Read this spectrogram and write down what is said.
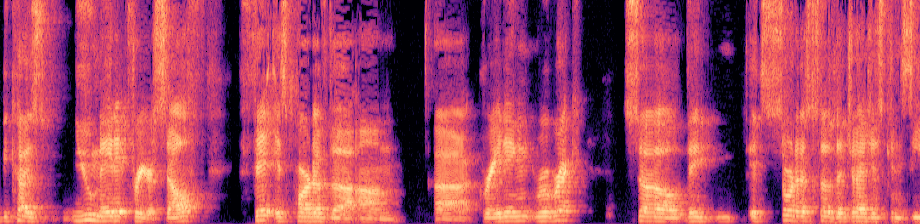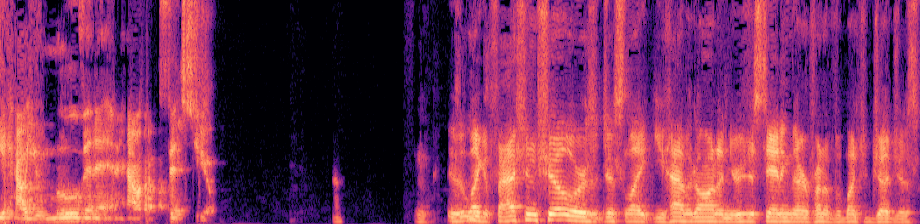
because you made it for yourself, fit is part of the um, uh, grading rubric. So they, it's sort of so the judges can see how you move in it and how it fits you. Is it like a fashion show, or is it just like you have it on and you're just standing there in front of a bunch of judges?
